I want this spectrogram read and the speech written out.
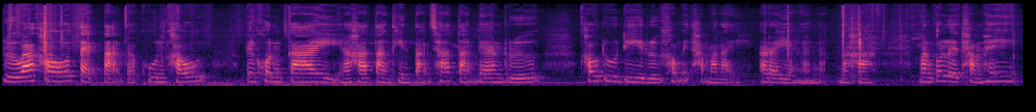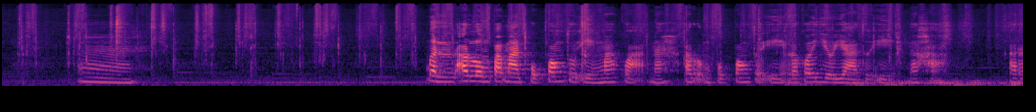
หรือว่าเขาแตกต่างจากคุณเขา เป็นคนไกลนะคะ ต่างถิ่นต่างชาติต่างแดนหรือเขาดูดีหรือเขาไม่ทำอะไรอะไรอย่างนั้นนะคะ มันก็เลยทำให้อืมเหมือนอารมณ์ประมาณปกป้องตัวเองมากกว่านะอารมณ์ปกป้องตัวเอง แล้วก็เยียวยาตัวเองนะคะ อะไร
